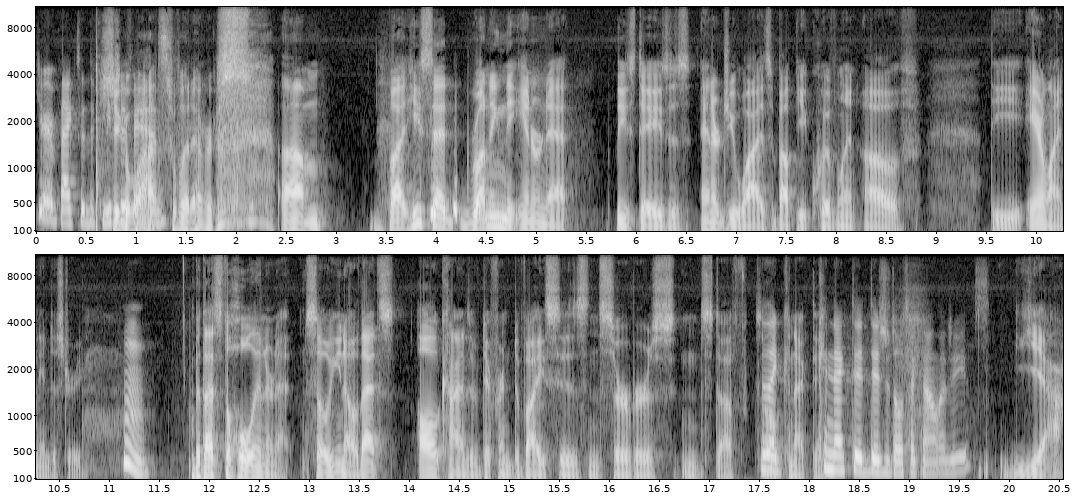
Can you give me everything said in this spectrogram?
You're Back to the Future fan. gigawatts, whatever. Um, but he said running the internet these days is energy wise about the equivalent of the airline industry. Hmm. But that's the whole internet. So, you know, that's all kinds of different devices and servers and stuff So all like connecting. connected digital technologies. yeah.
